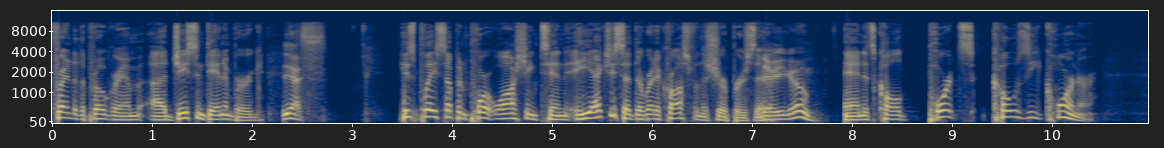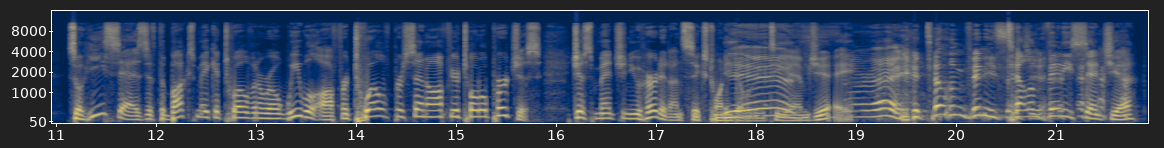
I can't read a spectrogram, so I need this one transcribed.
friend of the program, uh, Jason Dannenberg. yes. His place up in Port Washington. He actually said they're right across from the Sherpers there. There you go. and it's called Port's Cozy Corner. So he says if the Bucks make it 12 in a row, we will offer 12% off your total purchase. Just mention you heard it on 620 WTMJ. All right. Tell him Vinny sent you. Tell you. him Vinny sent you.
